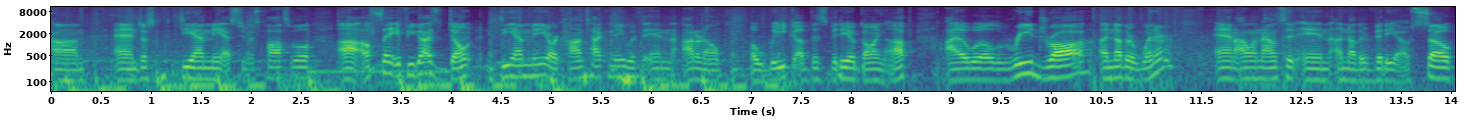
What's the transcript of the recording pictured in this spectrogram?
um, and just DM me as soon as possible. Uh, I'll say if you guys don't DM me or contact me within, I don't know, a week of this video going up, I will redraw another winner and I'll announce it in another video. So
